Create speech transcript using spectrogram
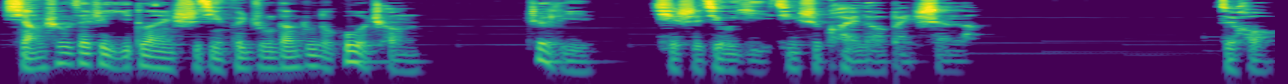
享受在这一段十几分钟当中的过程，这里。其实就已经是快乐本身了。最后，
